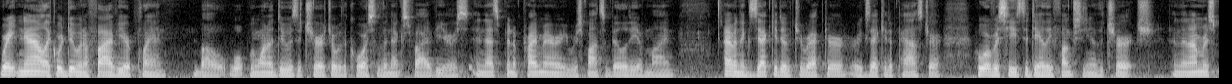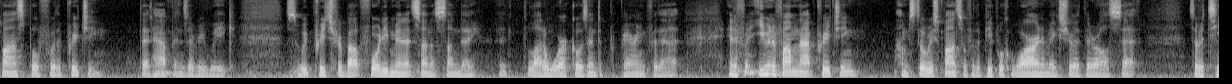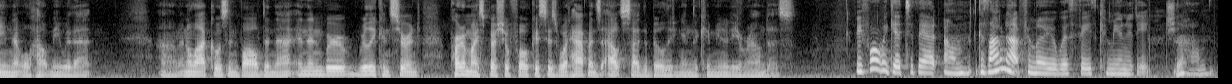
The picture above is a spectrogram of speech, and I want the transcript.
right now, like we're doing a five-year plan about what we want to do as a church over the course of the next five years, and that's been a primary responsibility of mine. I have an executive director or executive pastor who oversees the daily functioning of the church, and then I'm responsible for the preaching that mm. happens every week. So we preach for about 40 minutes on a Sunday. It, a lot of work goes into preparing for that. And if, even if I'm not preaching, I'm still responsible for the people who are and to make sure that they're all set. So I have a team that will help me with that. Um, and a lot goes involved in that. And then we're really concerned, part of my special focus is what happens outside the building and the community around us. Before we get to that, because I'm not familiar with faith community. Sure. Um,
